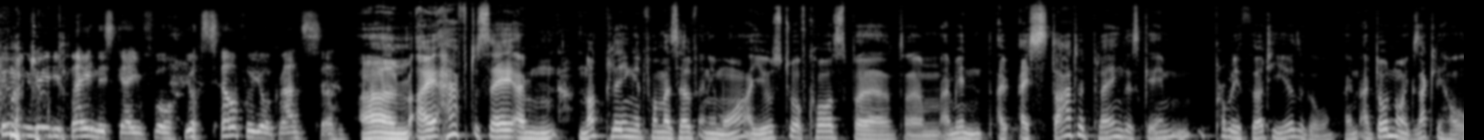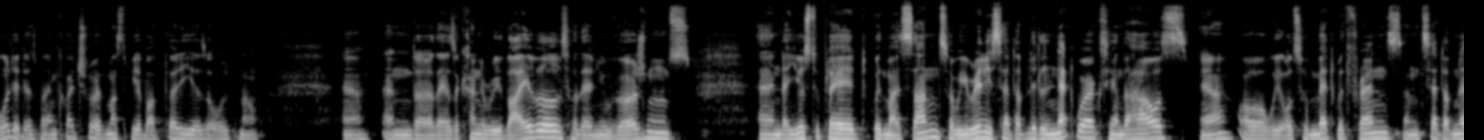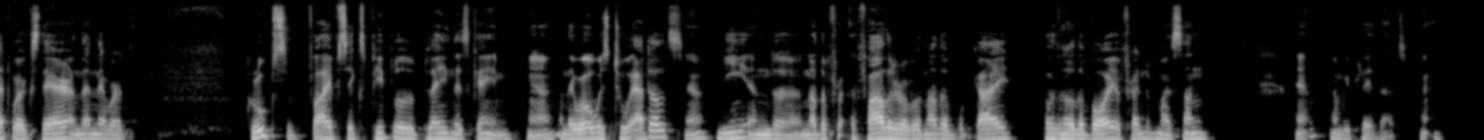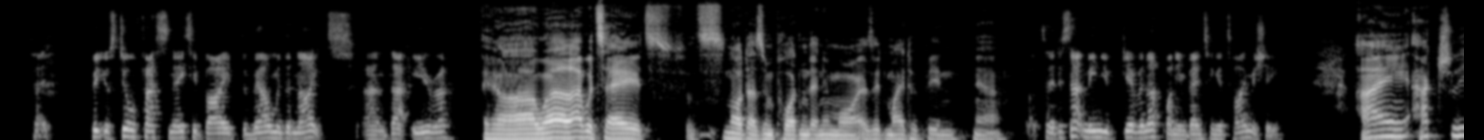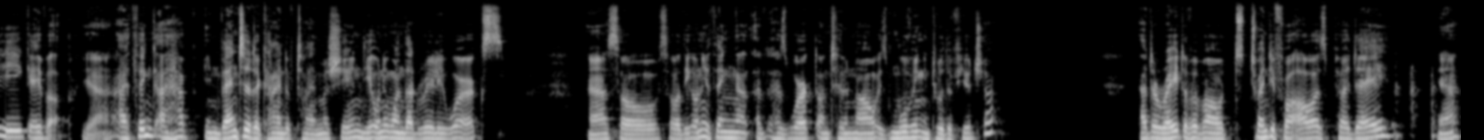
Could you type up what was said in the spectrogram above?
Who are you really playing this game for, yourself or your grandson? Um, I have to say, I'm not playing it for myself anymore. I used to, of course, but um, I mean, I, I, started playing this game probably 30 years ago. And I don't know exactly how old it is, but I'm quite sure it must be about 30 years old now. Yeah, and uh, there's a kind of revival, so there are new versions. And I used to play it with my son, so we really set up little networks here in the house. Yeah, or we also met with friends and set up networks there, and then there were groups of five, six people playing this game. Yeah, and there were always two adults. Yeah, me and uh, another father of another guy or another boy, a friend of my son. Yeah, and we played that. Yeah but you're still fascinated by the realm of the knights and that era. Yeah, well, I would say it's it's not as important anymore as it might have been. Yeah. So does that mean you've given up on inventing a time machine? I actually gave up. Yeah, I think I have invented a kind of time machine, the only one that really works. Yeah, so so the only thing that has worked until now is moving into the future at a rate of about 24 hours per day. Yeah.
